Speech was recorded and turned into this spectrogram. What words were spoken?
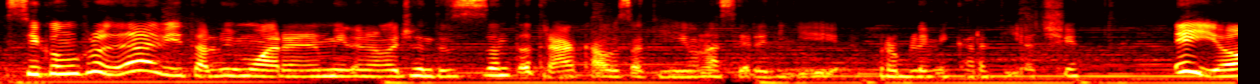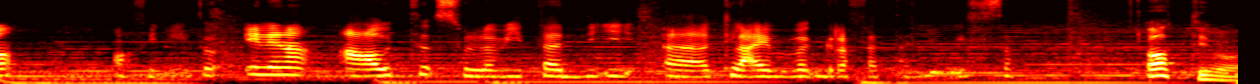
si conclude la vita, lui muore nel 1963 a causa di una serie di problemi cardiaci. E io ho finito. Elena out sulla vita di eh, Clive Graffetta Lewis. Ottimo.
